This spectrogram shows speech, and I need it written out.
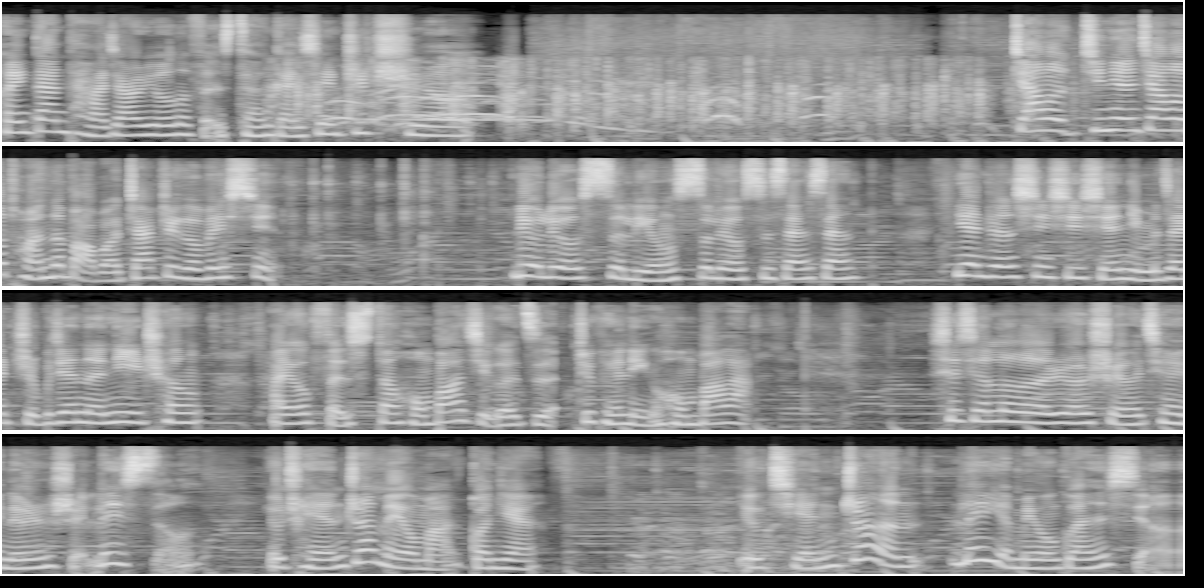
欢迎蛋挞加入优的粉丝团，感谢支持。加了今天加了团的宝宝加这个微信。六六四零四六四三三，验证信息写你们在直播间的昵称，还有粉丝团红包几个字，就可以领个红包啦。谢谢乐乐的热水和千羽的热水，累死了。有钱赚没有吗？关键有钱赚，累也没有关系啊。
